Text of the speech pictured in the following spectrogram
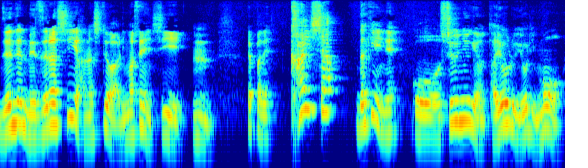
全然珍しい話ではありませんし、うん、やっぱね会社だけにねこう収入源を頼るよりも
